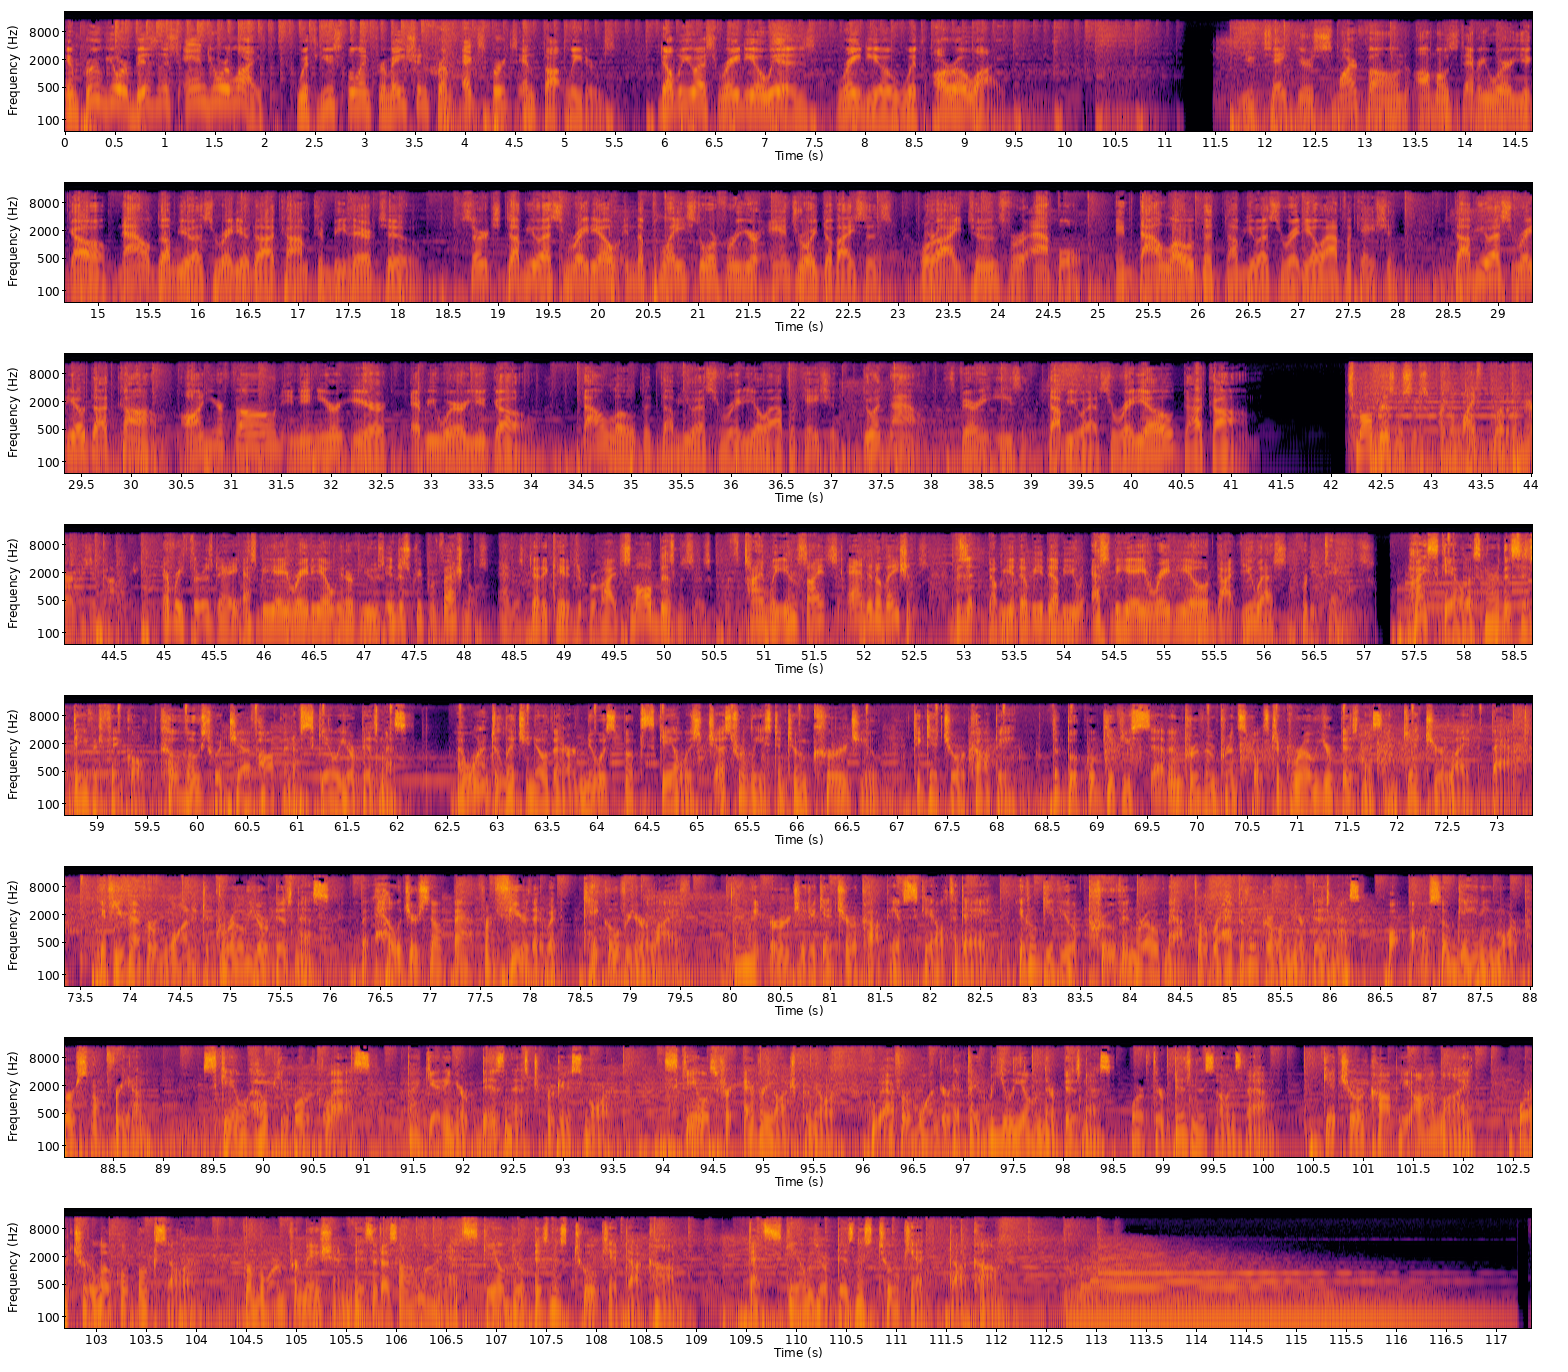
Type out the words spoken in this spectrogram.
Improve your business and your life with useful information from experts and thought leaders. WS Radio is radio with ROI. You take your smartphone almost everywhere you go. Now, WSRadio.com can be there too. Search WS Radio in the Play Store for your Android devices or iTunes for Apple and download the WS Radio application. WSRadio.com on your phone and in your ear everywhere you go. Download the WS Radio application. Do it now. It's very easy. WSRadio.com. Small businesses are the lifeblood of America's economy. Every Thursday, SBA Radio interviews industry professionals and is dedicated to provide small businesses with timely insights and innovations. Visit www.sbaradio.us for details. Hi, Scale listener. This is David Finkel, co host with Jeff Hoffman of Scale Your Business. I wanted to let you know that our newest book, Scale, was just released and to encourage you to get your copy. The book will give you seven proven principles to grow your business and get your life back. If you've ever wanted to grow your business, but held yourself back from fear that it would take over your life, then we urge you to get your copy of Scale today. It'll give you a proven roadmap for rapidly growing your business while also gaining more personal freedom. Scale will help you work less by getting your business to produce more. Scale is for every entrepreneur who ever wondered if they really own their business or if their business owns them. Get your copy online or at your local bookseller. For more information, visit us online at scaleyourbusinesstoolkit.com. That's scaleyourbusinesstoolkit.com.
